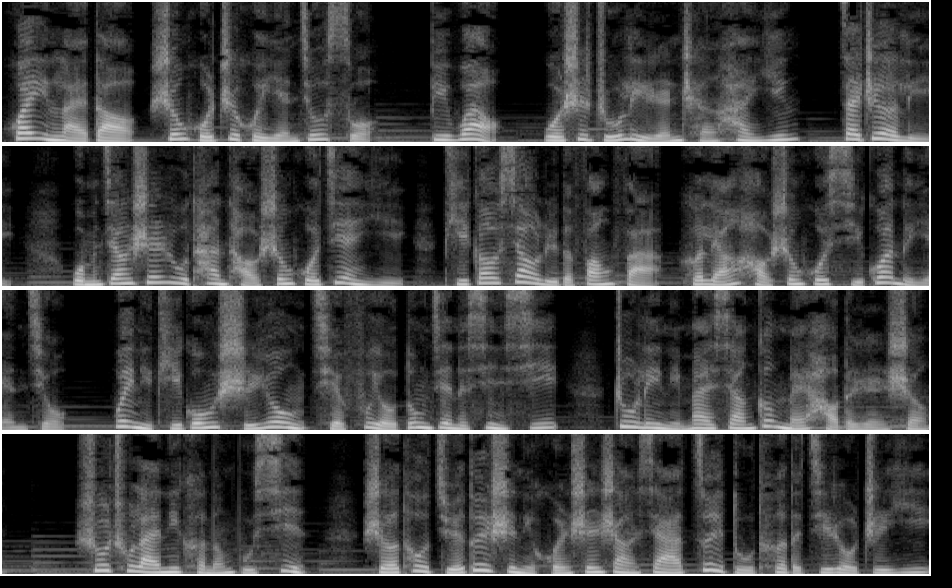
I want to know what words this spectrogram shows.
欢迎来到生活智慧研究所，Be Well，我是主理人陈汉英。在这里，我们将深入探讨生活建议、提高效率的方法和良好生活习惯的研究，为你提供实用且富有洞见的信息，助力你迈向更美好的人生。说出来你可能不信，舌头绝对是你浑身上下最独特的肌肉之一，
